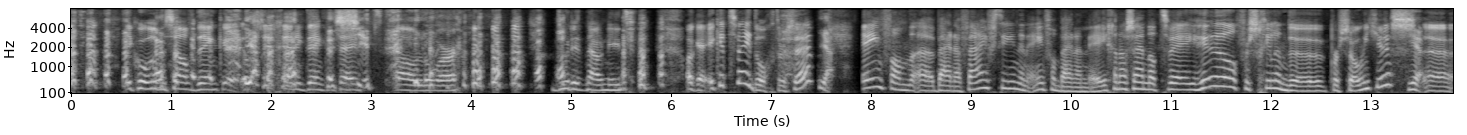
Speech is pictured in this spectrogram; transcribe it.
ik hoor het mezelf denken, op ja. zeggen en ik denk meteen, Shit. oh lor, doe dit nou niet. Oké, okay, ik heb twee dochters, hè? Ja. Eén van uh, bijna 15 en één van bijna 9. Nou zijn dat twee heel verschillende persoontjes. Ja. Uh,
